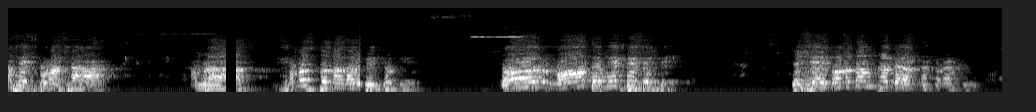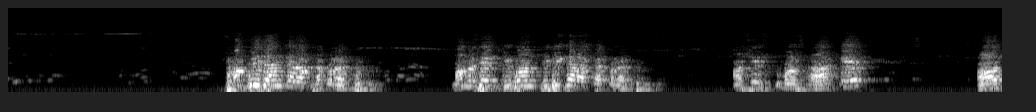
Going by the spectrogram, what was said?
আশিস কুমার সাহা। আমরা সমস্ত নাগরিকবৃন্দকে দল, মত নির্বিশেষে দেশের গণতন্ত্রকে রক্ষা করার জন্য, সংবিধানকে রক্ষা করার জন্য, মানুষের জীবন জীবিকা রক্ষা করার জন্য আশিস কুমার সাহাকে হক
